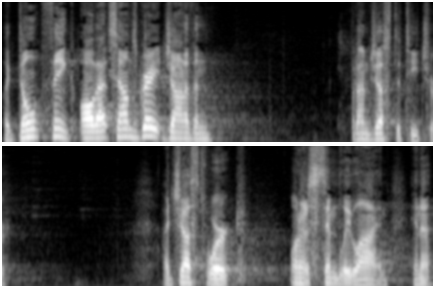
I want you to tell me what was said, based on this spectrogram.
Like, don't think, oh, that sounds great, Jonathan, but I'm just a teacher. I just work on an assembly line in a,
